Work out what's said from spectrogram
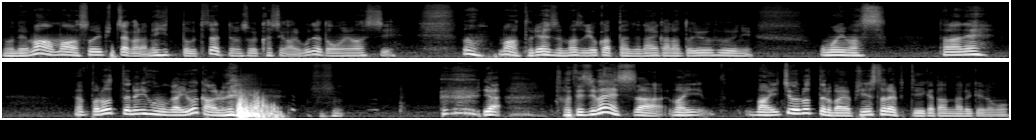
のでまあまあそういうピッチャーからねヒット打ってたっていうのはすごい価値があることだと思いますし、うん、まあとりあえずまず良かったんじゃないかなというふうに思います。ただねやっぱロッテのユニフォームが違和感あるね。いや縦じまやしさ、まあ、まあ一応ロッテの場合はピンストライプって言い方になるけど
